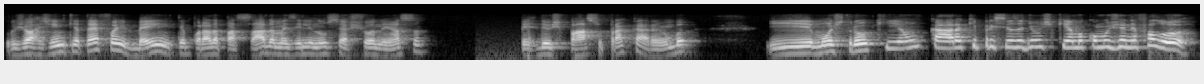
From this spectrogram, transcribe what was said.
O Jorginho, que até foi bem temporada passada, mas ele não se achou nessa. Perdeu espaço pra caramba. E mostrou que é um cara que precisa de um esquema, como o Gené falou.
